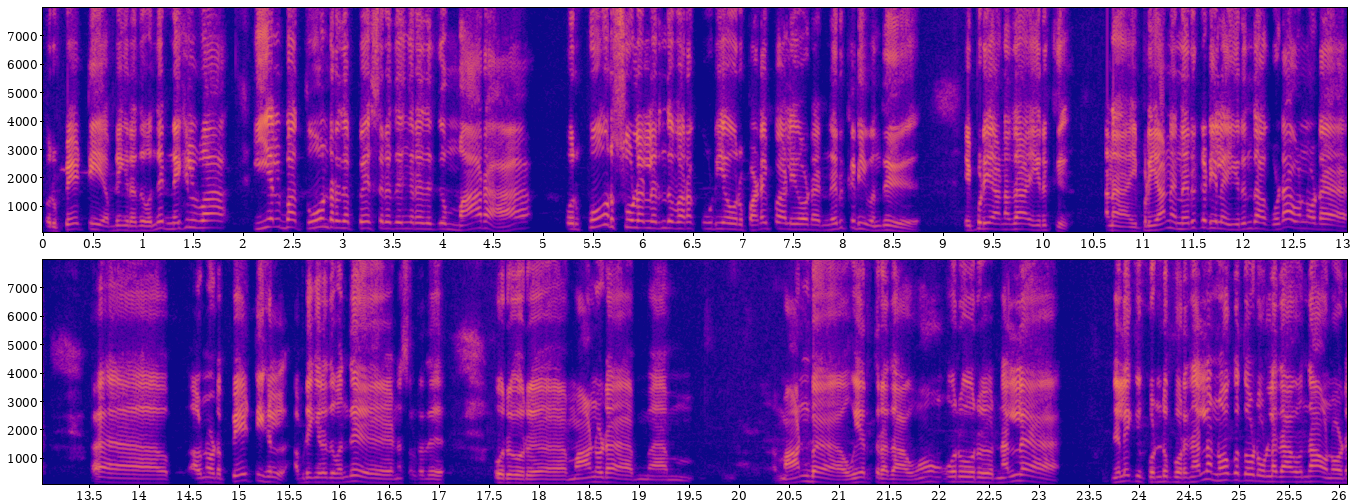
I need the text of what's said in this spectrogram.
ஒரு பேட்டி அப்படிங்கிறது வந்து நெகிழ்வா இயல்பா தோன்றதை பேசுறதுங்கிறதுக்கு மாறா ஒரு போர் சூழல்ல இருந்து வரக்கூடிய ஒரு படைப்பாளியோட நெருக்கடி வந்து இப்படியானதா இருக்கு. ஆனா இப்படியான நெருக்கடியில இருந்தா கூட அவனோட அவனோட பேட்டிகள் அப்படிங்கிறது வந்து என்ன சொல்றது ஒரு ஒரு மானோட ம- மாண்பை உயர்த்துறதாகவும் ஒரு ஒரு நல்ல நிலைக்கு கொண்டு போகிற நல்ல நோக்கத்தோடு உள்ளதாகவும் தான் அவனோட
